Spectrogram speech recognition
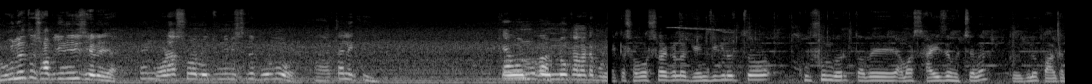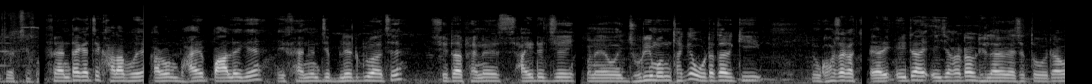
ধুলে তো সব জিনিসই ছেড়ে যায়? পড়ার সময় নতুন জিনিস তো পরবো হ্যাঁ তাহলে কি? কেমন অন্য- কালারটা একটা সমস্যা হয়ে গেলো গেঞ্জিগুলো তো খুব সুন্দর তবে আমার সাইজে হচ্ছে না তো ওইগুলো পাল্টাতে যাচ্ছে ফ্যানটা গেছে খারাপ হয়ে কারণ ভাইয়ের পা লেগে এই ফ্যানের যে ব্লেডগুলো আছে সেটা ফ্যানের সাইডের যে মানে ওই ঝুড়ির মতন থাকে ওটাতে আর কি ঘষা খাচ্ছে। আর এইটা এই জায়গাটাও ঢিলা হয়ে গেছে তো ওটাও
